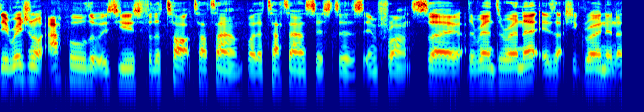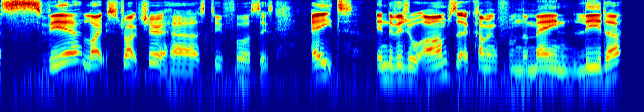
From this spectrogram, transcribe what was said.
the original apple that was used for the tarte tatin by the Tatin sisters in France. So the Reine Reinette is actually grown in a sphere-like structure. It has two, four, six, eight individual arms that are coming from the main leader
